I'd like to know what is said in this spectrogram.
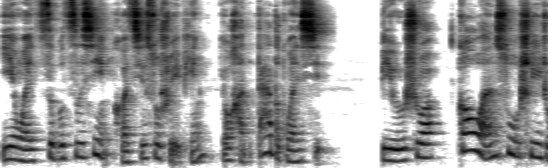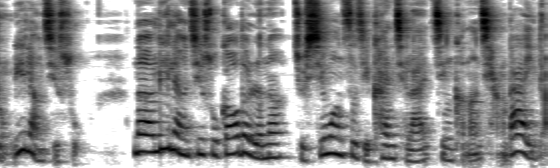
因为自不自信和激素水平有很大的关系。比如说，睾丸素是一种力量激素，那力量激素高的人呢，就希望自己看起来尽可能强大一点，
